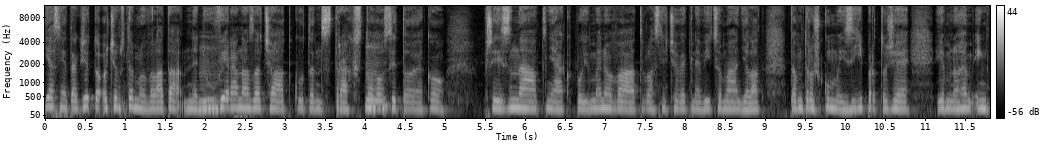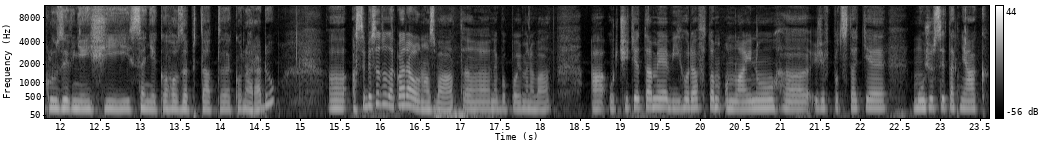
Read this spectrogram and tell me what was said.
Jasně, takže to, o čem jste mluvila, ta nedůvěra mm. na začátku, ten strach z toho mm. si to jako přiznat, nějak pojmenovat, vlastně člověk neví, co má dělat, tam trošku mizí, protože je mnohem inkluzivnější se někoho zeptat jako na radu? Eh, asi by se to takhle dalo nazvat eh, nebo pojmenovat. A určitě tam je výhoda v tom onlineu, eh, že v podstatě můžu si tak nějak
